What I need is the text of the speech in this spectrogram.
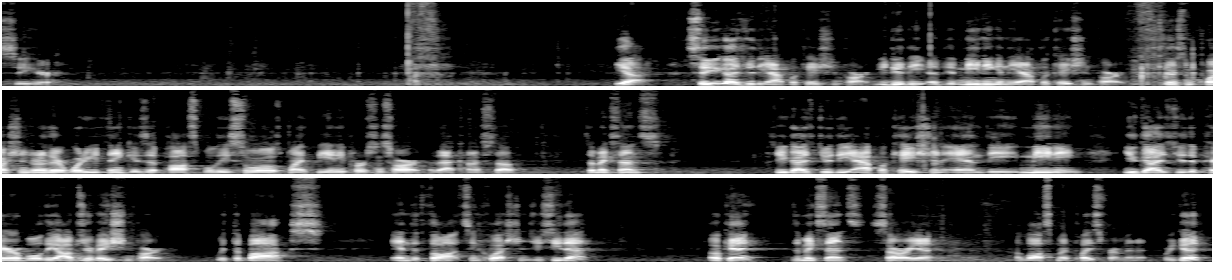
see here. Yeah. So you guys do the application part. You do the uh, the meaning and the application part. There's some questions under there. What do you think? Is it possible these soils might be any person's heart or that kind of stuff? Does that make sense? So you guys do the application and the meaning. You guys do the parable, the observation part, with the box and the thoughts and questions. You see that? Okay? Does that make sense? Sorry, I, I lost my place for a minute. We good?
